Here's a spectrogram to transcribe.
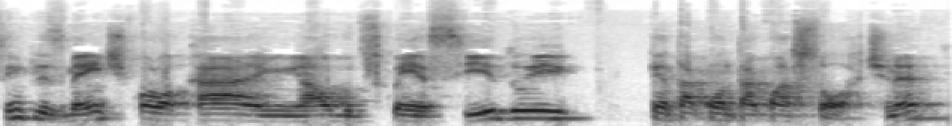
simplesmente colocar em algo desconhecido e tentar contar com a sorte, né?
